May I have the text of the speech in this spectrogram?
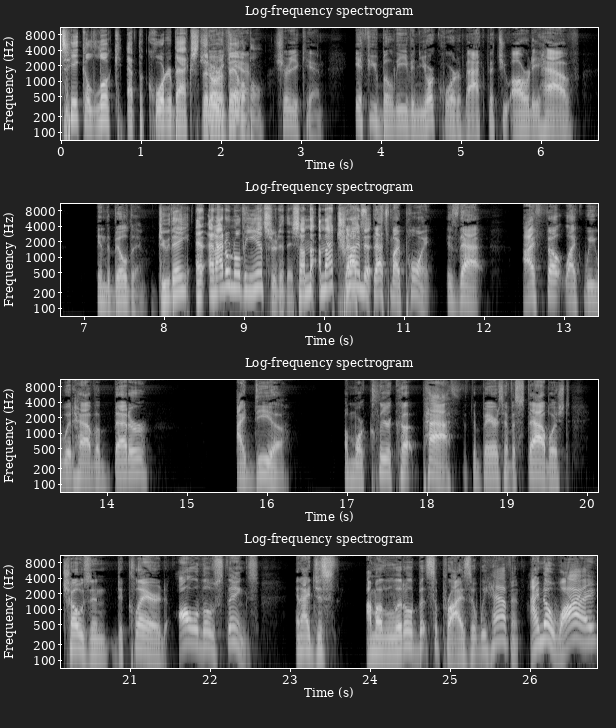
take a look at the quarterbacks that Sure are you can. available. Sure, you can. If you believe in your quarterback that you already have in the building. Do they? And, and I don't know the answer to this. I'm not, I'm not trying that's, to. That's my point. Is that I felt like we would have a better idea, a more clear cut path that the Bears have established, chosen, declared, all of those things. And I just, I'm a little bit surprised that we haven't. I know why.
